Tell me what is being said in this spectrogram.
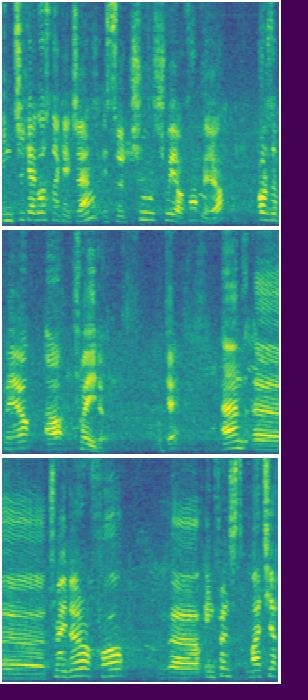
in Chicago Stock Exchange, it's a two, three, or four player. All the players are trader, okay? And uh, trader for, uh, in French, matière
